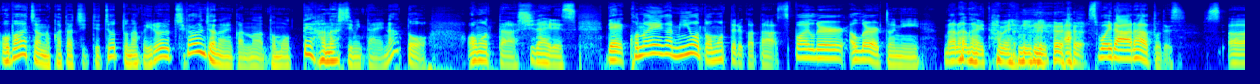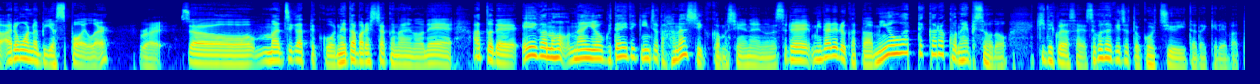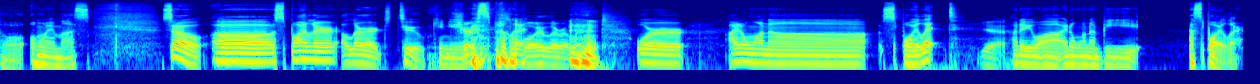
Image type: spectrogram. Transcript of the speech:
おばあちゃんの形ってちょっとなんかいろいろ違うんじゃないかなと思って話してみたいなと思った次第です。で、この映画見ようと思ってる方、スポイラーアラートにならないために、あ、スポイラーアラートです。Uh, I don't want to be a spoiler. Right. So 間違ってこうネタバレしたくないので後で映画の内容を具体的にちょっと話していくかもしれないのでそれ見られる方は見終わってからこのエピソードを聞いてくださいそこだけちょっとご注意いただければと思います So uh, spoiler alert too can you Sure. spell it Spoiler alert. or I don't wanna spoil it yeah. あるいは I don't wanna be a spoiler.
